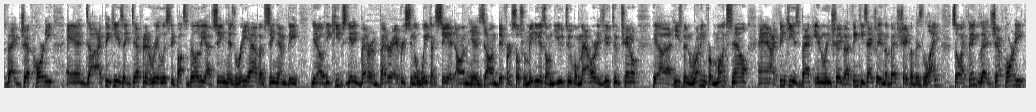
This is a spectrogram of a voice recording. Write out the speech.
back Jeff Hardy, and uh, I think he is a definite realistic possibility. I've seen his rehab. I've seen him be, you know, he keeps getting better and better every single week. I see it on his, on different social medias, on YouTube, on Matt Hardy's YouTube channel. Uh, he's been running for months now, and I think he is back in ring shape. I think he's actually in the best shape of his life, so I think that Jeff Hardy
